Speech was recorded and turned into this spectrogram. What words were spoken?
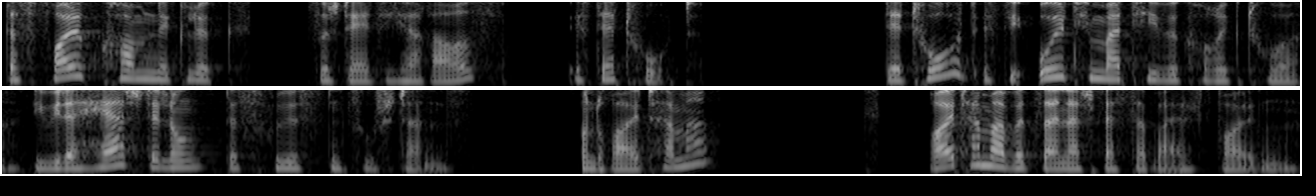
Das vollkommene Glück, so stellt sich heraus, ist der Tod. Der Tod ist die ultimative Korrektur, die Wiederherstellung des frühesten Zustands. Und Reuthammer? Reuthammer wird seiner Schwester bald folgen.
